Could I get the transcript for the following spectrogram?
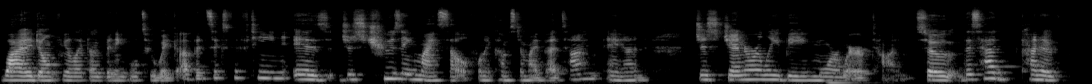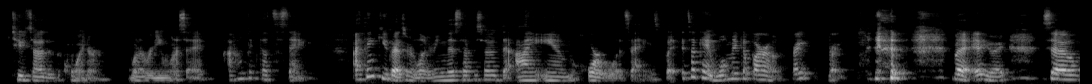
why I don't feel like I've been able to wake up at 6:15 is just choosing myself when it comes to my bedtime and just generally being more aware of time. So this had kind of two sides of the coin or whatever you want to say. I don't think that's the same. I think you guys are learning this episode that I am horrible at sayings, but it's okay. We'll make up our own, right? Right. but anyway, so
